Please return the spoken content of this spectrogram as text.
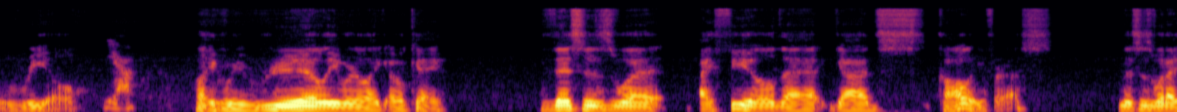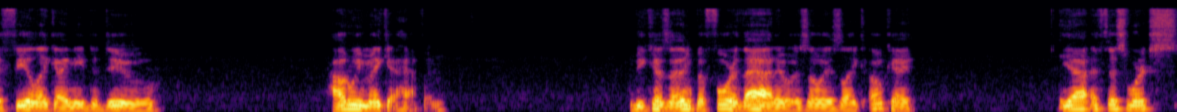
real. yeah Like we really were like, okay, this is what I feel that God's calling for us. This is what I feel like I need to do. How do we make it happen? Because I think before that, it was always like, okay, yeah, if this works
